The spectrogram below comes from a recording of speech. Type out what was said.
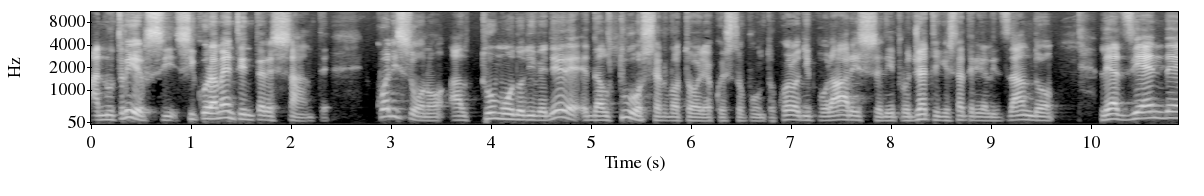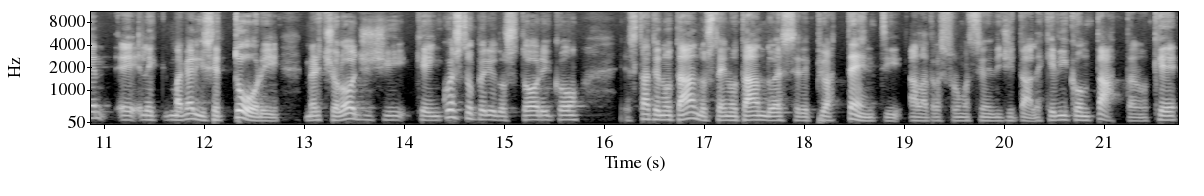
a nutrirsi, sicuramente interessante quali sono, al tuo modo di vedere e dal tuo osservatorio a questo punto, quello di Polaris, dei progetti che state realizzando, le aziende e le, magari i settori merceologici che in questo periodo storico state notando, stai notando essere più attenti alla trasformazione digitale, che vi contattano, che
